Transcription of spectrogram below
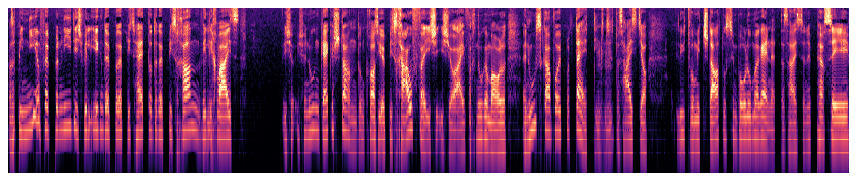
Also ich bin nie auf jemanden neidisch, weil irgendjemand etwas hat oder etwas kann, weil ich weiß ist, ja- ist ja nur ein Gegenstand und quasi etwas kaufen ist, ist ja einfach nur einmal eine Ausgabe, die jemand tätigt. Mhm. Das heißt ja, Leute, die mit Statussymbolen rumrennen, das heißt ja nicht per se,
